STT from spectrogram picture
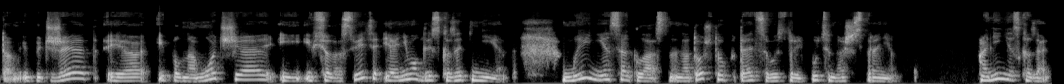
там и бюджет, и, и полномочия, и, и все на свете, и они могли сказать «нет, мы не согласны на то, что пытается выстроить Путин в нашей стране». Они не сказали.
